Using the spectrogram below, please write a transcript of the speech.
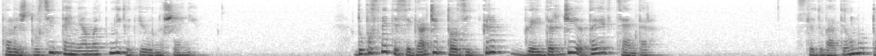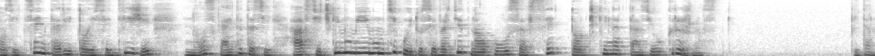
Помежду си те нямат никакви отношения. Допуснете сега, че в този кръг гайдърджията е в центъра. Следователно този център и той се движи, но с гайдата си, а всички моми и момци, които се въртят наоколо, са все точки на тази окръжност. Питам.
